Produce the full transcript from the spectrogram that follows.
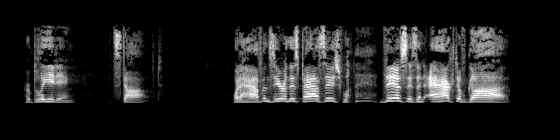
her bleeding, it stopped. What happens here in this passage? Well, this is an act of God.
